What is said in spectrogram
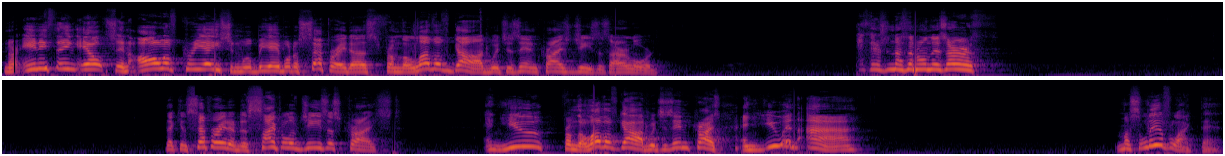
nor anything else in all of creation will be able to separate us from the love of God which is in Christ Jesus our Lord. There's nothing on this earth that can separate a disciple of Jesus Christ and you from the love of God which is in Christ. And you and I must live like that.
